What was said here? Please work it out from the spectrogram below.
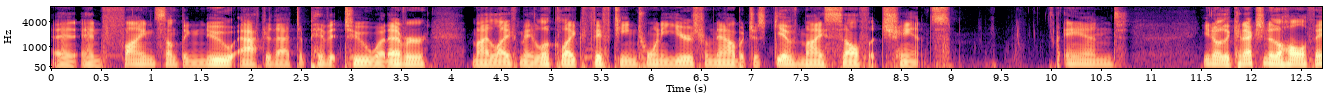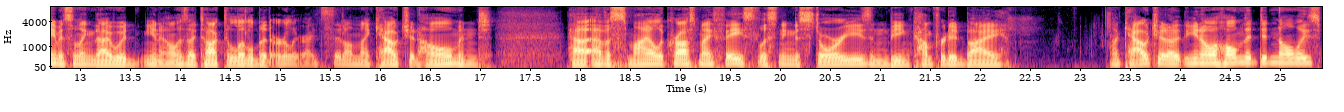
and, and find something new after that to pivot to whatever my life may look like 15, 20 years from now, but just give myself a chance. And you know, the connection to the Hall of Fame is something that I would, you know, as I talked a little bit earlier, I'd sit on my couch at home and have a smile across my face listening to stories and being comforted by a couch at a you know a home that didn't always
